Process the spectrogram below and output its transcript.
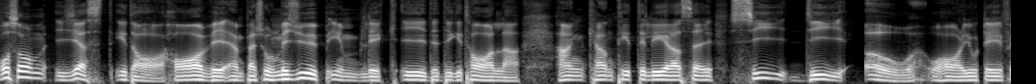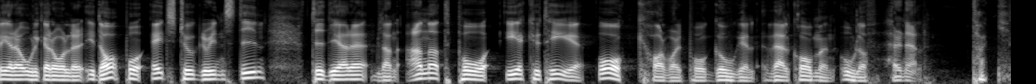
Och som gäst idag har vi en person med djup inblick i det digitala. Han kan titulera sig CDO och har gjort det i flera olika roller. Idag på H2 Green Steel, tidigare bland annat på EQT och har varit på Google. Välkommen Olof Hernell. Tack.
